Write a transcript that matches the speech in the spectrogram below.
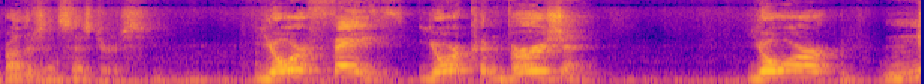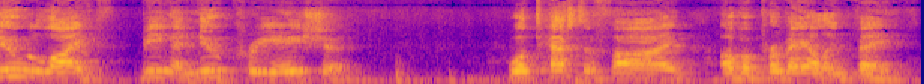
brothers and sisters. Your faith, your conversion, your new life, being a new creation, will testify of a prevailing faith.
